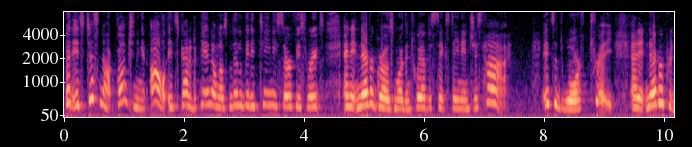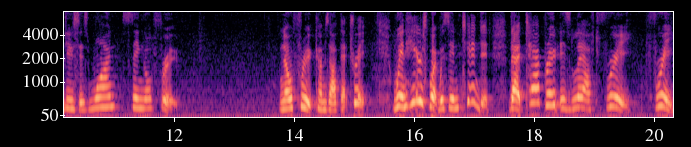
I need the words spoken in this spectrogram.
but it's just not functioning at all. It's got to depend on those little bitty teeny surface roots, and it never grows more than 12 to 16 inches high. It's a dwarf tree, and it never produces one single fruit. No fruit comes off that tree. When here's what was intended that taproot is left free. Free.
